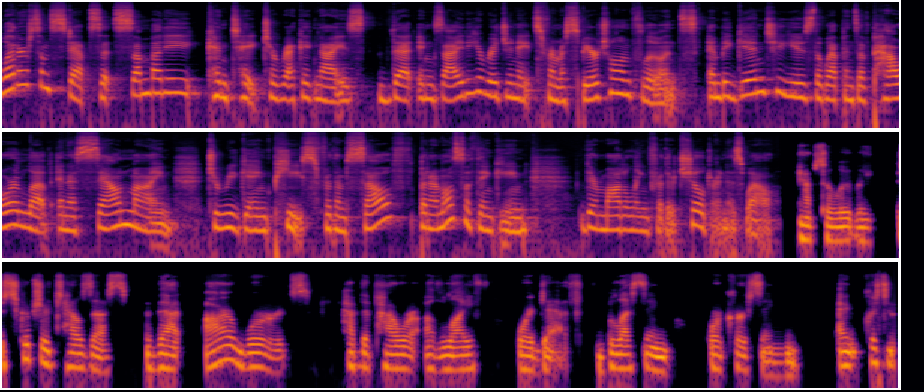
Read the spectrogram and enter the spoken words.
What are some steps that somebody can take to recognize that anxiety originates from a spiritual influence and begin to use the weapons of power, love, and a sound mind to regain peace for themselves? But I'm also thinking they're modeling for their children as well. Absolutely. Scripture tells us that our words have the power of life or death, blessing or cursing. And Kristen,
